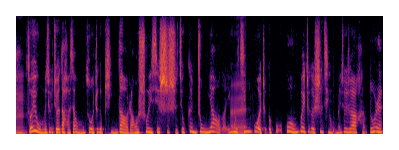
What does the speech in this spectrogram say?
嗯，所以我们就觉得好像我们做这个频道，然后说一些事实就更重要了。因为经过这个郭郭文贵这个事情，我们就知道很多人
